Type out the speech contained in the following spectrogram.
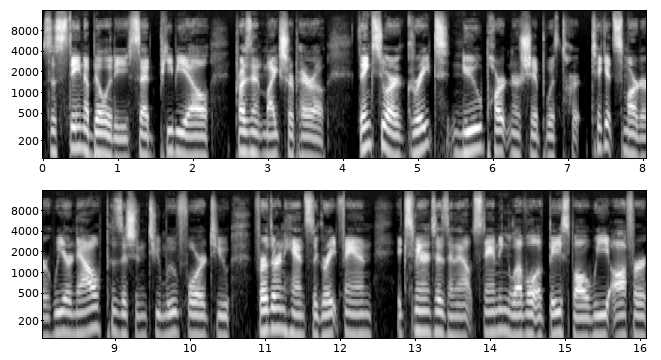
sustainability," said PBL President Mike Shapiro. Thanks to our great new partnership with Tar- Ticket Smarter, we are now positioned to move forward to further enhance the great fan experiences and outstanding level of baseball we offer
